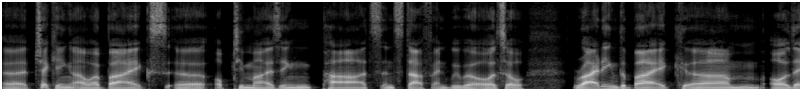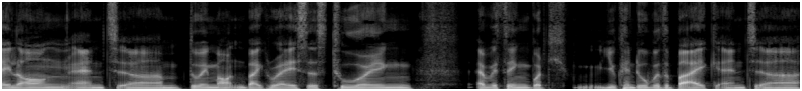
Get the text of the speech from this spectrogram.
uh, checking our bikes, uh, optimizing parts and stuff, and we were also riding the bike um, all day long and um, doing mountain bike races, touring, everything what you can do with a bike. And uh,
